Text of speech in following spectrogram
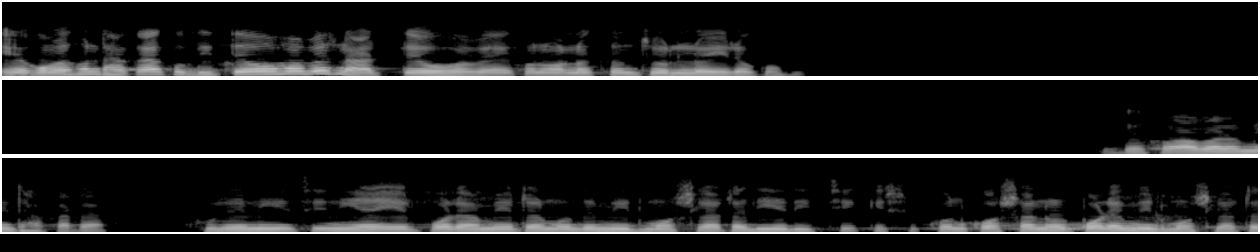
এরকম এখন ঢাকা দিতেও হবে, নাড়তেও হবে, এখন অনেকক্ষণ চলল এরকম দেখো আবার আমি ঢাকাটা খুলে নিয়েছি, নিয়ে এরপরে আমি এটার মধ্যে মিট মশলাটা দিয়ে দিচ্ছি। কিছুক্ষণ কষানোর পরে মিট মশলাটা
